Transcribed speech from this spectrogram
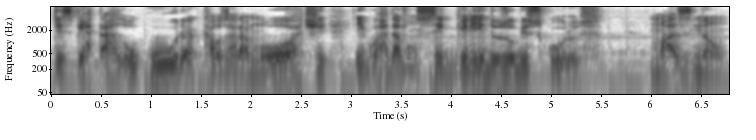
despertar loucura, causar a morte e guardavam segredos obscuros. Mas não,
